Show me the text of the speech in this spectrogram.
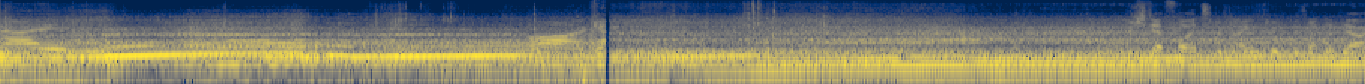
Nein. Oh, geil. Ich, der vorhin zu dem Eigentum gesagt hat, ja,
